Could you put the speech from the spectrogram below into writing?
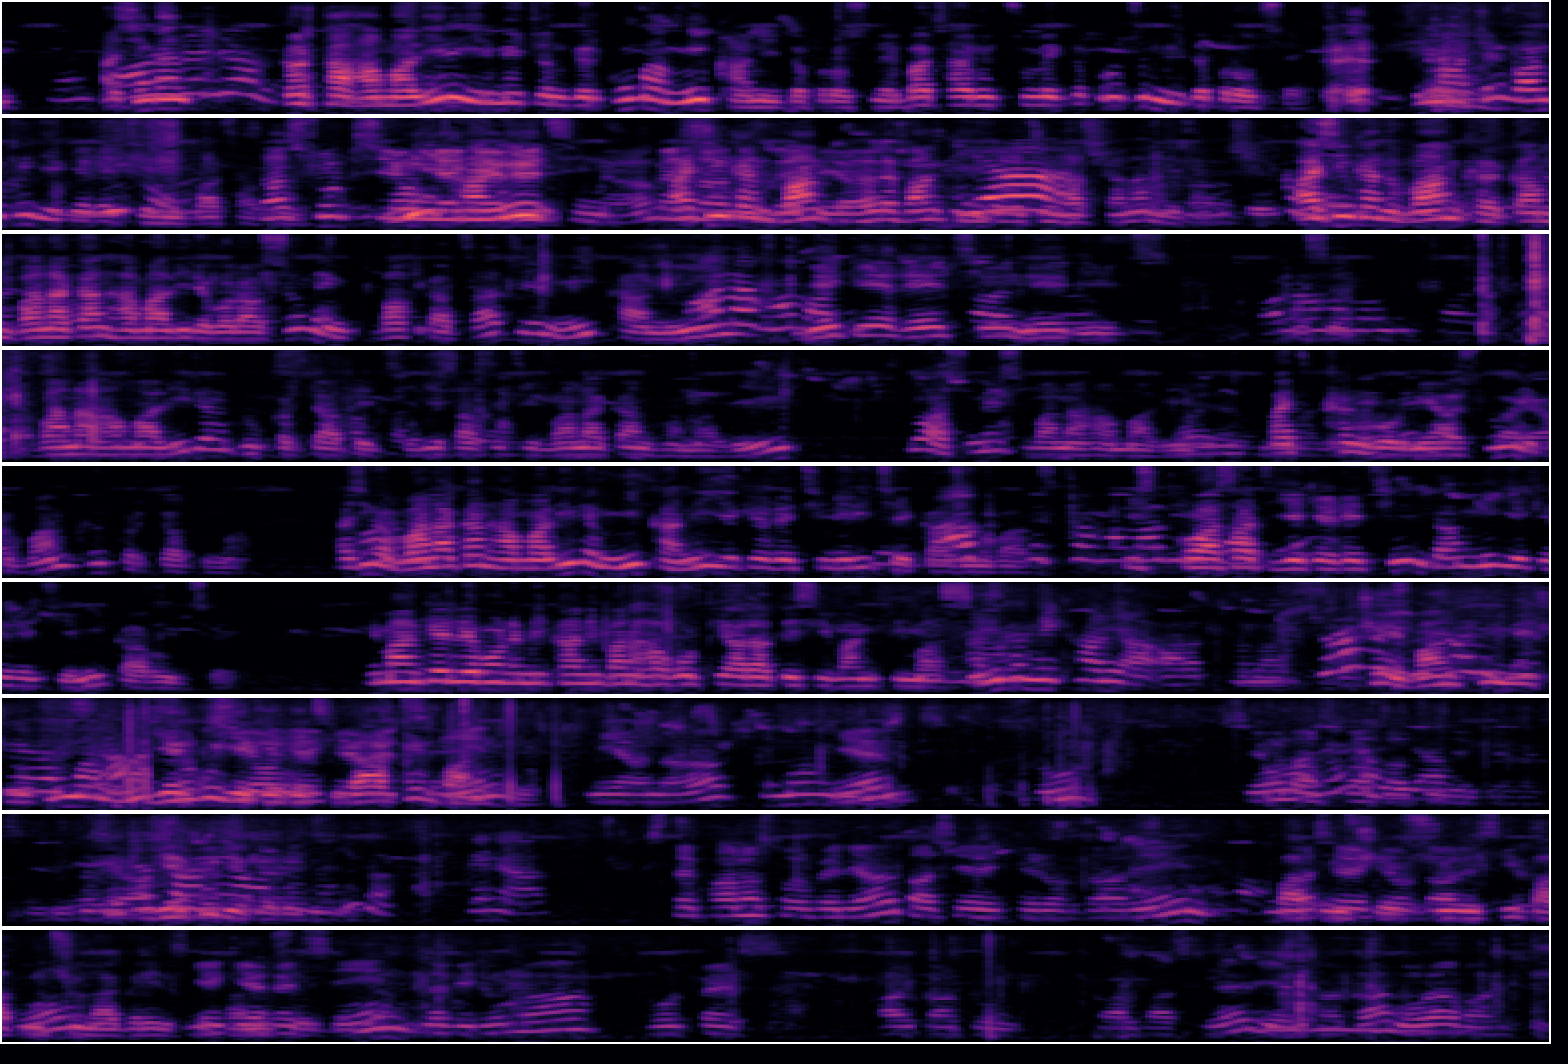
Այսինքն կրթահամալիրը իր մեջ ընդգրկում է մի քանի դպրոցներ, բայց 181 դպրոցը մի դպրոց է։ Հիմա չէ վանքը եկեղեցին է Սա բացառում։ Սուրբ Սիոն եկեղեցին է, մեզ Այսինքն դեպի հələ վանքը եկեղեցին հասկանան եթե։ Այսինքն վանքը կամ վանական համալիրը, որ ասում ենք, բաղկացած է մի քանի եկեղեցիներից։ Ասել վանահամալիրը դու կրճատեցի, ես ասեցի վանական համալիր, դու ասում ես վանահամալիր, բայց քն որ միացնում եք վանքը կրճատում է։ Այսինքն վանական համալիրը մի քանի եկեղեցիներից է կազմված։ Իսկ քո ասած եկեղեցին դա մի եկեղեցի մի կառույց է։ Հիմա անկեր Լևոնը մի քանի բան հաղորդի Արատեսի վանքի մասին։ Այսինքն մի քանի արարքություն է։ Չէ, վանքի մեջ մտնում է երկու եկեղեցի, դա արդեն վանք է։ միանա եւ Սուրբ Սիոն Աստվածածին եկեղեցին։ Երկու եկեղեցի։ Ստեփանոս Օրբելյան 13-րդ դարին Պատմիչ Սյունիսի պատմություն ագրել եկեղեցին նվիրում է որպես արկատուն կալվածքներ ենթակա նորավանքի։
